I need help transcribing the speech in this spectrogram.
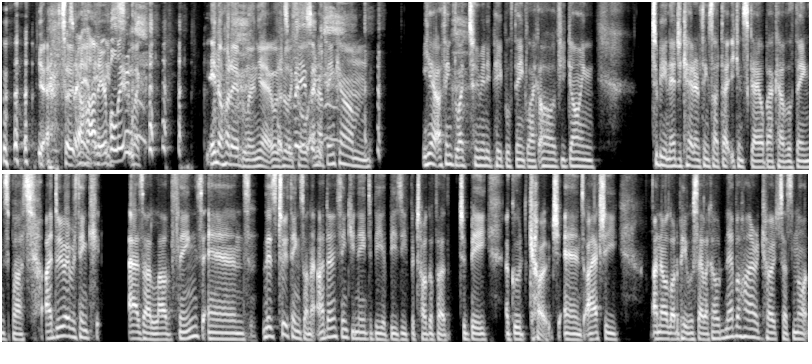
Yeah, so It's like a hot it- air balloon? like in a hot air balloon. Yeah, it was That's really cool. And I think, um, yeah, I think like too many people think like, oh, if you're going to be an educator and things like that, you can scale back other things. But I do everything as I love things. And Mhm. there's two things on it. I don't think you need to be a busy photographer to be a good coach. And I actually, I know a lot of people say like, I would never hire a coach that's not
